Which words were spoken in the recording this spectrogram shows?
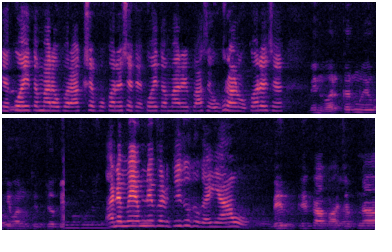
કે કોઈ તમારા ઉપર આક્ષેપો કરે છે કે કોઈ તમારી પાસે ઉઘરાણું કરે છે? બેન વર્કરનું એવું કહેવાનું છે જો અને મેં એમને પણ કીધું હતું કે અહીંયા આવો. બેન એક આ ભાજપના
